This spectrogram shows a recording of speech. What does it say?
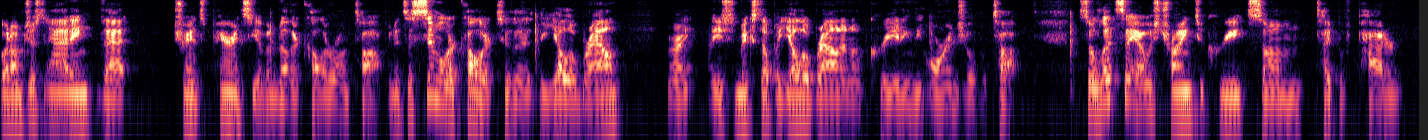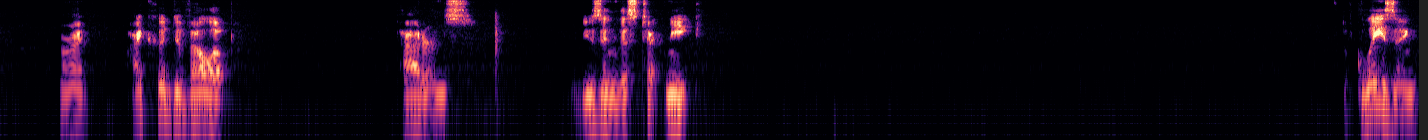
but I'm just adding that transparency of another color on top. And it's a similar color to the, the yellow-brown. All right, I just mixed up a yellow-brown and I'm creating the orange over top. So let's say I was trying to create some type of pattern. All right, I could develop patterns using this technique. of glazing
